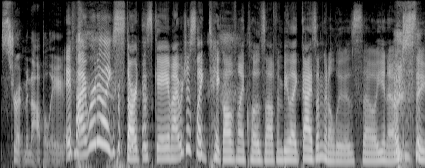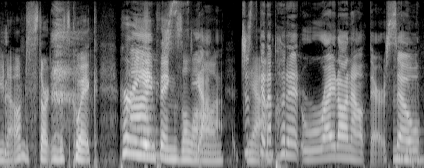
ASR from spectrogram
strip monopoly. If I were to like start this game, I would just like take all of my clothes off and be like, guys, I'm gonna lose. So, you know, just so you know, I'm just starting this quick, hurrying I'm things just- along. Yeah, just Yeah. gonna put it right on out there. So Mhm.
